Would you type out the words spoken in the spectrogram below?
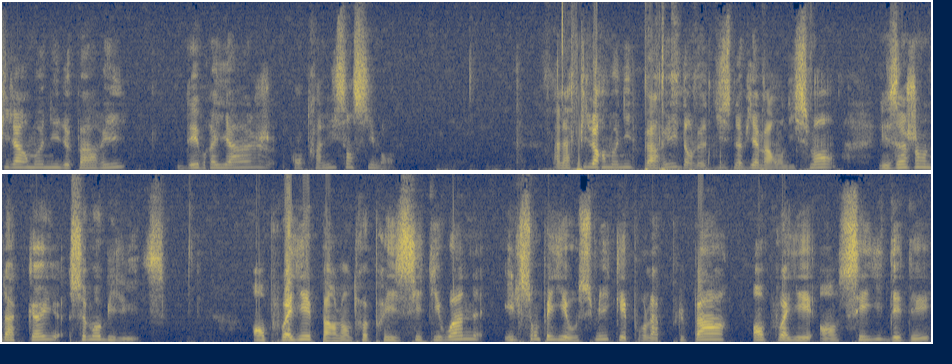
Philharmonie de Paris, débrayage contre un licenciement. À la Philharmonie de Paris, dans le 19e arrondissement, les agents d'accueil se mobilisent. Employés par l'entreprise City One, ils sont payés au SMIC et pour la plupart employés en CIDD,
